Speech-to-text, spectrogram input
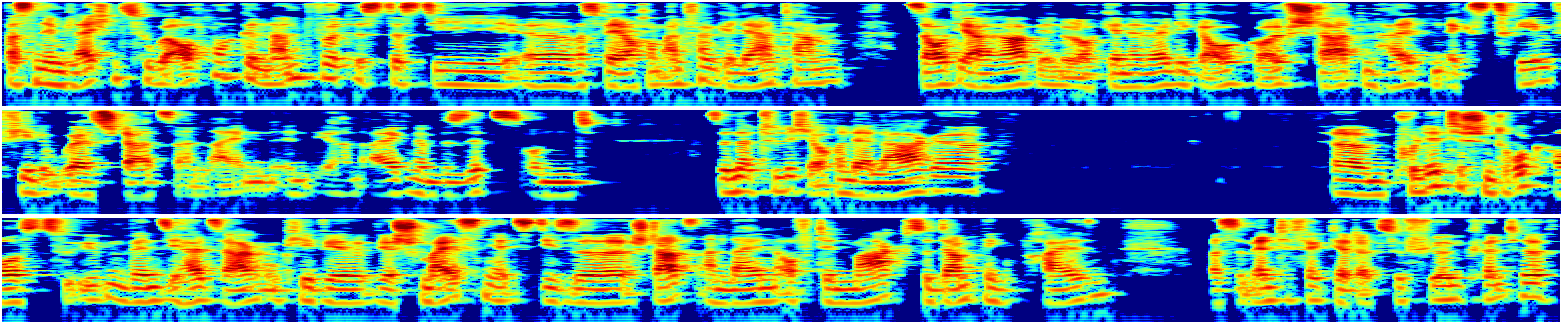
was in dem gleichen Zuge auch noch genannt wird, ist, dass die, äh, was wir ja auch am Anfang gelernt haben, Saudi-Arabien oder auch generell die Golfstaaten halten extrem viele US-Staatsanleihen in ihren eigenen Besitz und sind natürlich auch in der Lage, ähm, politischen Druck auszuüben, wenn sie halt sagen, okay, wir, wir schmeißen jetzt diese Staatsanleihen auf den Markt zu Dumpingpreisen, was im Endeffekt ja dazu führen könnte,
